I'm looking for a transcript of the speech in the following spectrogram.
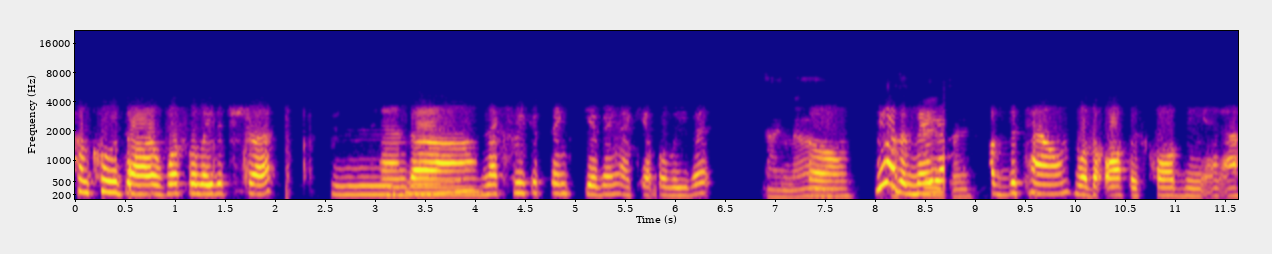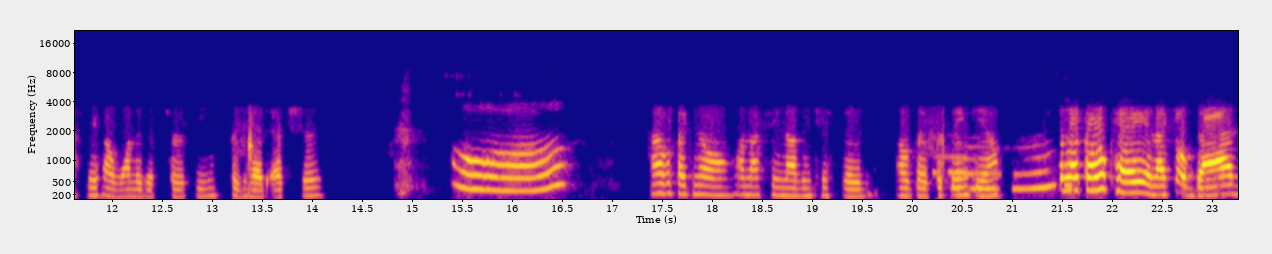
concludes our work related stress and uh mhm. next week is thanksgiving i can't believe it I know. so you know the mayor crazy. of the town well the office called me and asked me if i wanted a turkey because it had extras Aww. i was like no i'm actually not interested i was like but thank you Aw. But like okay, and I felt bad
